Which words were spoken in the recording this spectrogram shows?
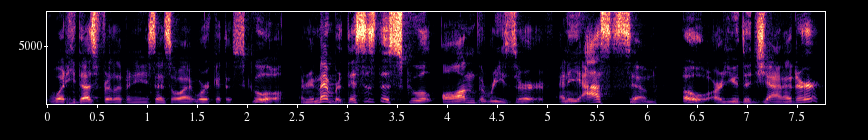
what he does for a living. He says, Oh, I work at the school. And remember, this is the school on the reserve. And he asks him, Oh, are you the janitor?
